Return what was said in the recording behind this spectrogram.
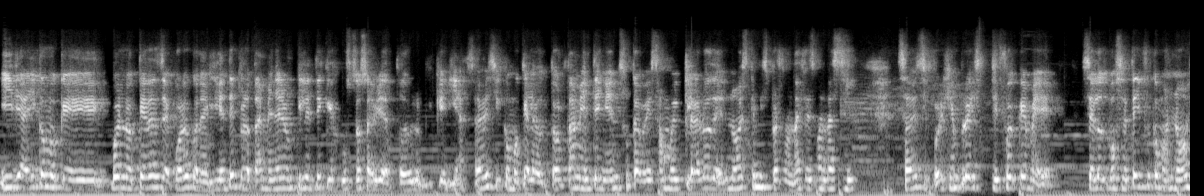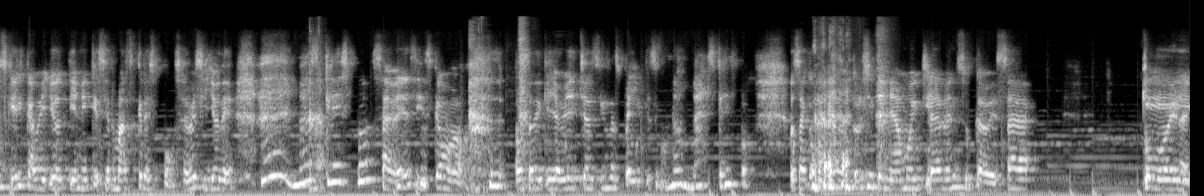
y de ahí como que, bueno, quedas de acuerdo con el cliente, pero también era un cliente que justo sabía todo lo que quería, ¿sabes? Y como que el autor también tenía en su cabeza muy claro de, no, es que mis personajes van así, ¿sabes? Y por ejemplo, si fue que me, se los boceté y fue como, no, es que el cabello tiene que ser más crespo, ¿sabes? Y yo de, ah, más crespo, ¿sabes? Y es como, o sea, de que yo había hecho así unas películas, como, no, más crespo. O sea, como que el autor sí tenía muy claro en su cabeza ¿Cómo eran?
